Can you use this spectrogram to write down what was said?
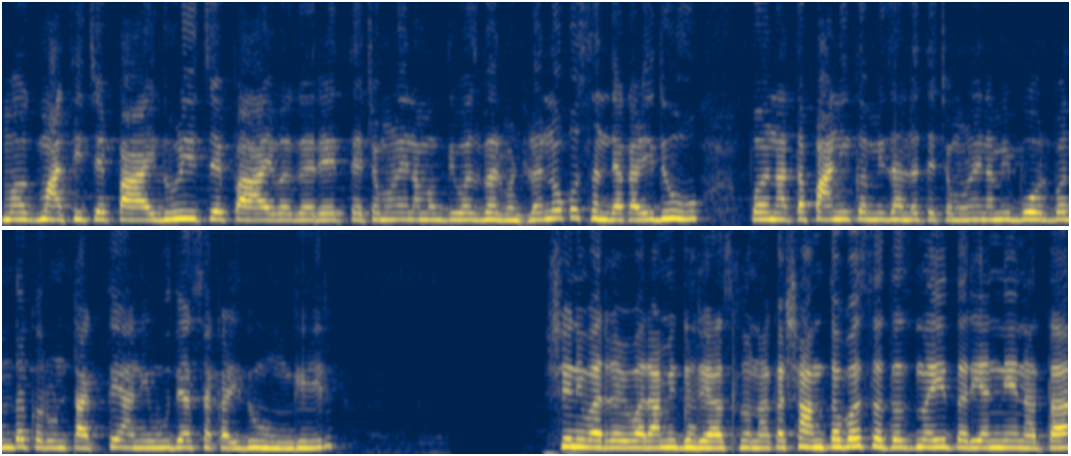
मग मातीचे पाय धुळीचे पाय वगैरे त्याच्यामुळे ना मग दिवसभर म्हटलं नको संध्याकाळी धुवू पण आता पाणी कमी झालं त्याच्यामुळे ना मी बोर बंद करून टाकते आणि उद्या सकाळी धुवून घेईल. शनिवार रविवार आम्ही घरी असलो ना का शांत बसतच नाही तर यांनी ना आता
